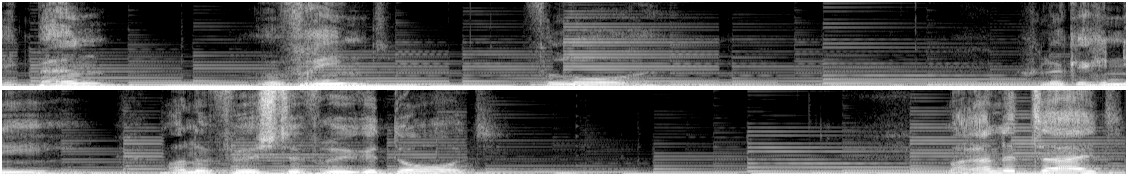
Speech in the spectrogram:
Ik ben een vriend verloren. Gelukkig niet aan een vuste vroege dood. Maar aan de tijd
